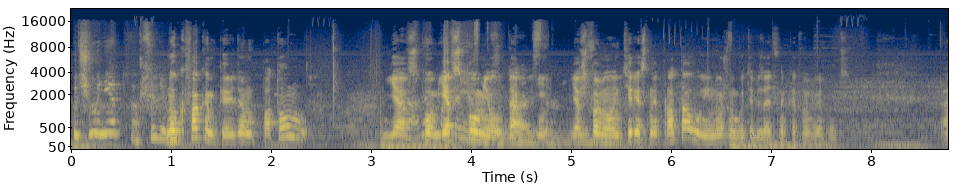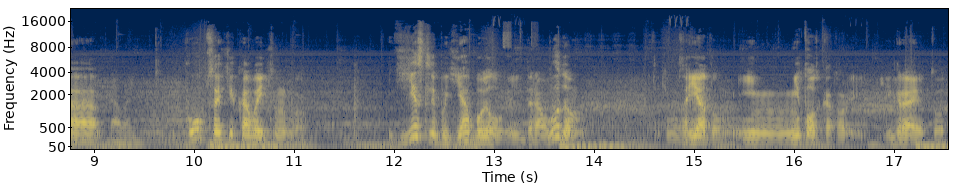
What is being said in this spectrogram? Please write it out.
почему нет? Обсудим. Ну, к факам перейдем потом. Я, Да, вспом... да, я вспомнил, да, да, и- быстро, я не вспомнил интересные про Талу, и нужно будет обязательно к этому вернуться. А, Давай. по Psychic Awakening. Если бы я был лидероводом, таким заядлым, и не тот, который играет от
